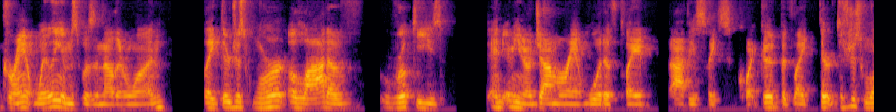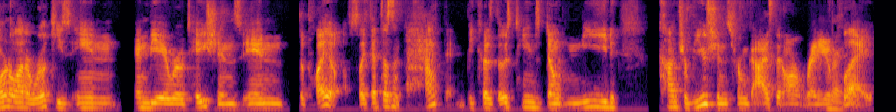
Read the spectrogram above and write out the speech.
Grant Williams was another one. Like there just weren't a lot of rookies and you know Ja Morant would have played obviously it's quite good, but like there, there just weren't a lot of rookies in NBA rotations in the playoffs. Like that doesn't happen because those teams don't need contributions from guys that aren't ready to right. play.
